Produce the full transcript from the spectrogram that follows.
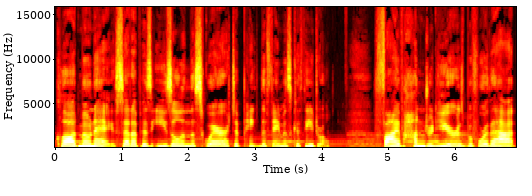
Claude Monet set up his easel in the square to paint the famous cathedral. Five hundred years before that,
